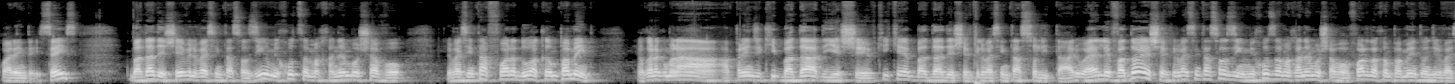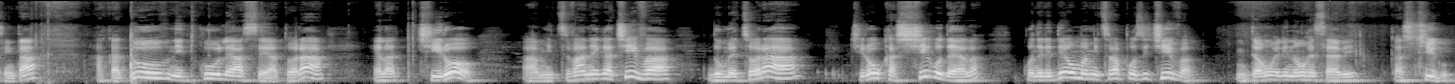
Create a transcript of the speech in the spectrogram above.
46, Badadeshev, ele vai sentar sozinho, Michutza Machanem Moshavó, ele vai sentar fora do acampamento. E agora, como ela aprende que Badad Yeshev, o que, que é Badad Yeshev? Que ele vai sentar solitário, é Levador Yeshev, que ele vai sentar sozinho, Michutza Machanem Moshavó, fora do acampamento onde ele vai sentar. Akatuv Nitku Lease, a Torá, ela tirou a mitzvah negativa do Metzorah, tirou o castigo dela quando ele deu uma mitzvah positiva. Então ele não recebe castigo.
